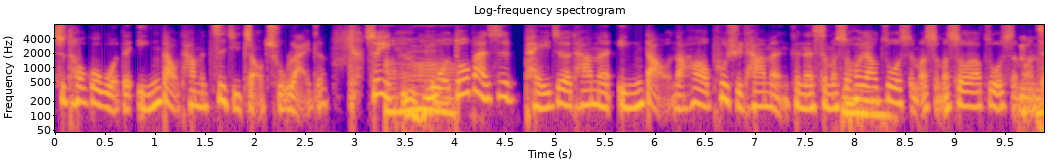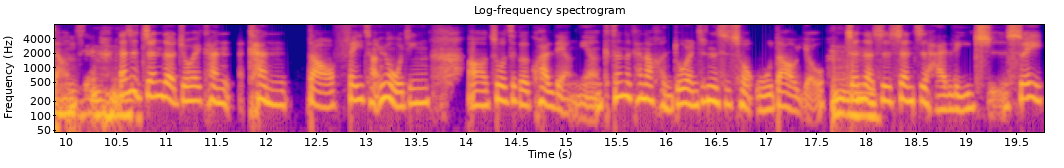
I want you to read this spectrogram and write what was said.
是透过我的引导，他们自己找出来的。所以我多半是陪着他们引导，然后 push 他们，可能什么时候要做什么，什么时候要做什么这样子。但是真的就会看看。到非常，因为我已经呃做这个快两年，真的看到很多人真的是从无到有，真的是甚至还离职，所以。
